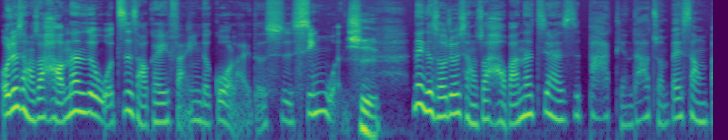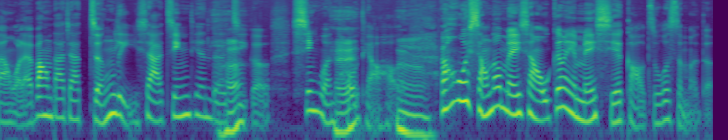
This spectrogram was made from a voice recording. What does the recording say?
我就想说，好，那是我至少可以反应的过来的是新闻。是那个时候就想说，好吧，那既然是八点，大家准备上班，我来帮大家整理一下今天的几个新闻头条好了。嗯，然后我想都没想，我根本也没写稿子或什么的，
